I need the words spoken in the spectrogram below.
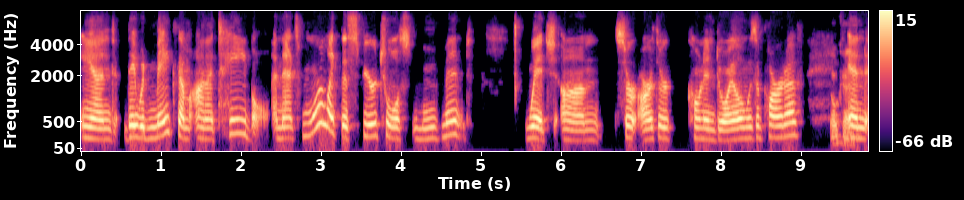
and they would make them on a table and that's more like the spiritual movement which um, sir arthur conan doyle was a part of okay. and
